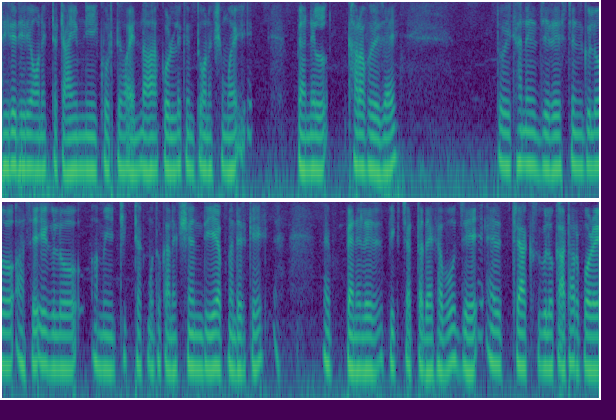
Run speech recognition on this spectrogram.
ধীরে ধীরে অনেকটা টাইম নিয়েই করতে হয়। না করলে কিন্তু অনেক সময় প্যানেল খারাপ হয়ে যায়। তো এখানে যে রেজিস্ট্যান্সগুলো আছে, এগুলো আমি ঠিকঠাক মতো কানেকশন দিয়ে আপনাদেরকে প্যানেলের পিকচারটা দেখাবো যে ট্র্যাক্সগুলো কাটার পরে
